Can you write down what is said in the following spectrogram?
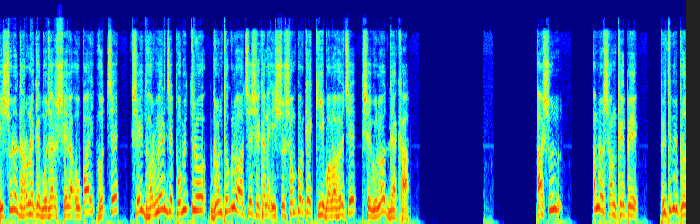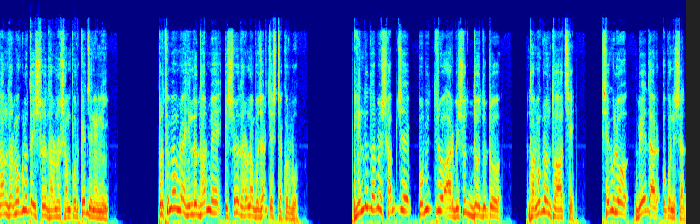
ঈশ্বরের ধারণাকে বোঝার সেরা উপায় হচ্ছে সেই ধর্মের যে পবিত্র গ্রন্থগুলো আছে, সেখানে ঈশ্বর সম্পর্কে কি বলা হয়েছে সেগুলো দেখা। আসুন, আমরা সংক্ষেপে পৃথিবীর প্রধান ধর্মগুলোতে ঈশ্বরের ধারণা সম্পর্কে জেনে নিই। প্রথমে আমরা হিন্দু ধর্মে ঈশ্বরের ধারণা বোঝার চেষ্টা করব। হিন্দু ধর্মের সবচেয়ে পবিত্র আর বিশুদ্ধ দুটো ধর্মগ্রন্থ আছে, সেগুলো বেদ আর উপনিষদ।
